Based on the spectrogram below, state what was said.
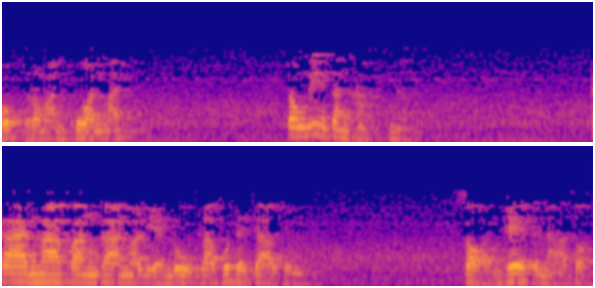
ทุกข์ทรมานควรไหมตรงนี้ตั้งหากนะการมาฟังการมาเรียนรู้พระพุทธเจ้าจึง สอนเทศนาสอน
